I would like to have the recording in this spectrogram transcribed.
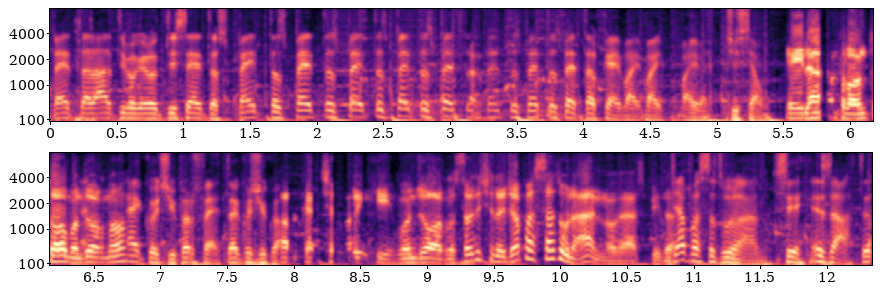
Aspetta un attimo che non ti sento. Aspetta, aspetta, aspetta, aspetta, aspetta, aspetta, aspetta, aspetta. Ok, vai, vai, vai, vai. ci siamo. Ehi là, pronto? Buongiorno. Eh, eccoci, perfetto, eccoci qua. Ok, ciao Ricky, buongiorno. Stavo dicendo, è già passato un anno, caspita. Già passato un anno, sì, esatto.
